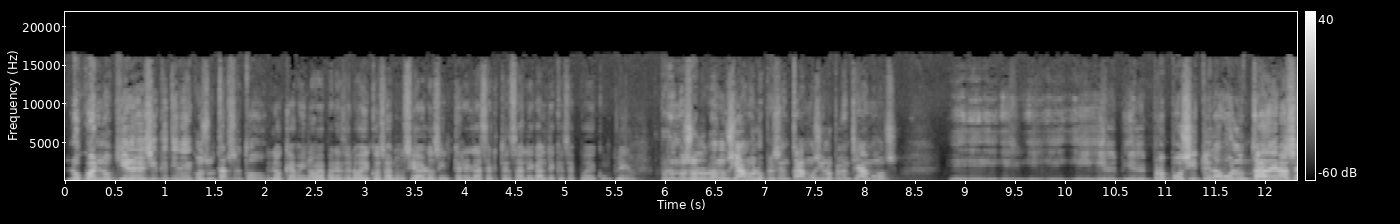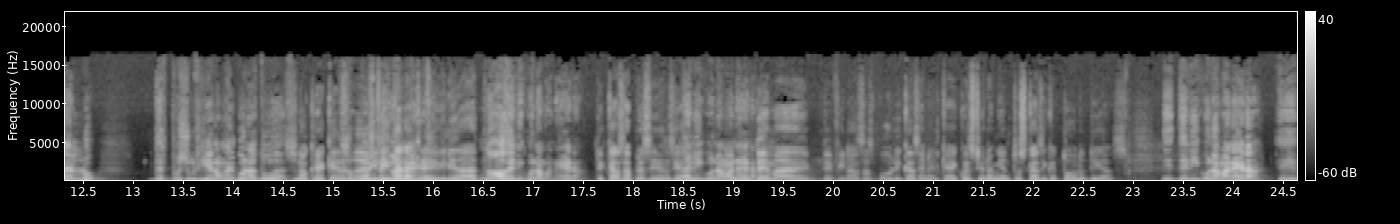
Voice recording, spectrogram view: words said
lo cual no quiere decir que tiene que consultarse todo. Lo que a mí no me parece lógico es anunciarlo sin tener la certeza legal de que se puede cumplir. Pero no solo lo anunciamos, lo presentamos y lo planteamos. Y, el, propósito y la voluntad era hacerlo. Después surgieron algunas dudas. ¿No cree que eso debilita la credibilidad? No, de ninguna manera. De casa presidencial. De ninguna manera. En un tema de, de finanzas públicas en el que hay cuestionamientos casi que todos los días. Eh, de ninguna manera eh,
